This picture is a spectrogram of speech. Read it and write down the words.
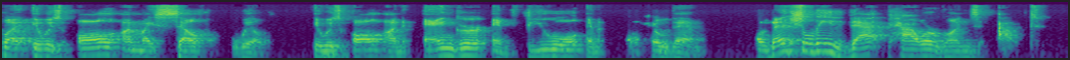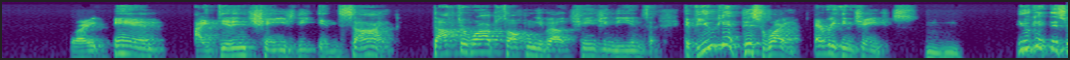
but it was all on my self will. It was all on anger and fuel and show them. Eventually, that power runs out, right? And I didn't change the inside. Dr. Robb's talking about changing the inside. If you get this right, everything changes. Mm-hmm. You get this,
